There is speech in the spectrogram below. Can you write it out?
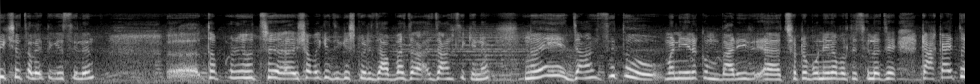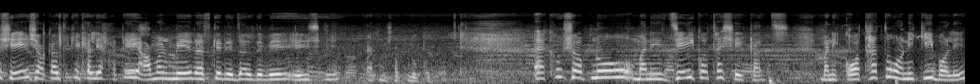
রিক্সা চালাইতে গেছিলেন। তারপরে হচ্ছে সবাইকে জিজ্ঞেস করি যে আব্বা জানছে কিনা? এই জানছি তো মানে এরকম বাড়ির ছোট বোনেরা বলতেছিল যে কাকায় তো সেই সকাল থেকে খালি হাঁটে, আমার মেয়ের আজকে রেজাল্ট দেবে, এই সেই। এখন স্বপ্ন এখন স্বপ্ন মানে যেই কথা সেই কাজ। মানে কথা তো অনেকেই বলে,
